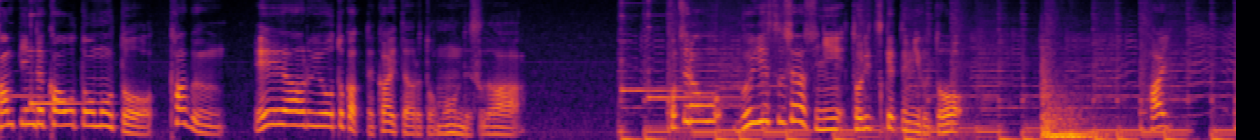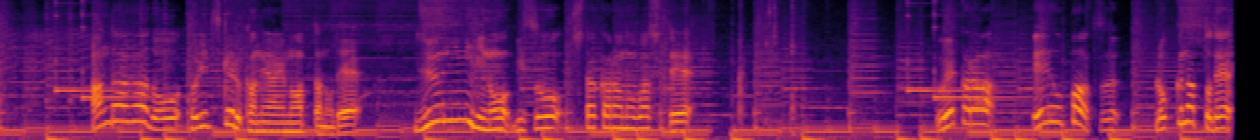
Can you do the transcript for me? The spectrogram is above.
単品で買おうと思うと多分 AR 用とかって書いてあると思うんですが。こちらを VS シャーシに取り付けてみると。はい。アンダーガードを取り付ける兼ね合いもあったので 12mm のビスを下から伸ばして上から AO パーツロックナットで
